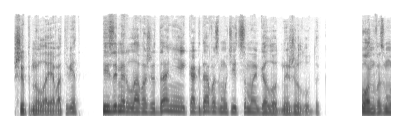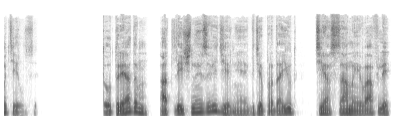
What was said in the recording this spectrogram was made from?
— шепнула я в ответ и замерла в ожидании, когда возмутится мой голодный желудок. Он возмутился. Тут рядом отличное заведение, где продают те самые вафли,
